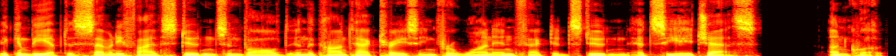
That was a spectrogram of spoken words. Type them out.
it can be up to 75 students involved in the contact tracing for one infected student at CHS. Unquote.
